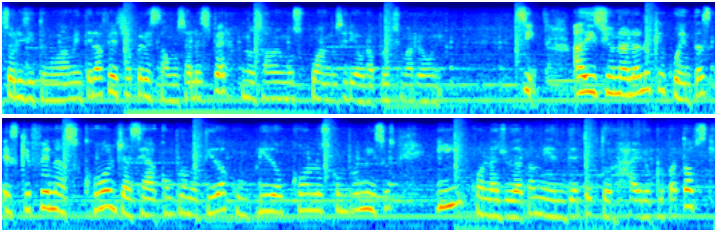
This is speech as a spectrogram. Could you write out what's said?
solicitó nuevamente la fecha, pero estamos a la espera. No sabemos cuándo sería una próxima reunión. Sí, adicional a lo que cuentas es que FENASCOL ya se ha comprometido, ha cumplido con los compromisos y con la ayuda también del doctor Jairo Klopatowski.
